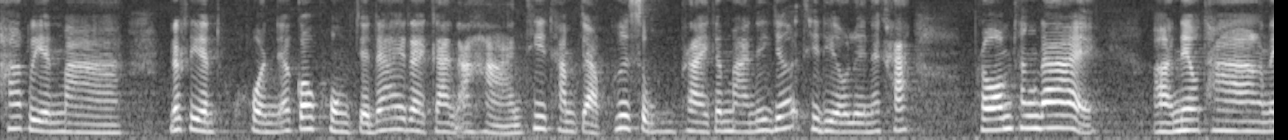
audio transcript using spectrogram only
ภาคเรียนมา นักเรียนทุกคนเนี่ยก็คงจะได้รายการอาหารที่ทำจากพืชสมุนไพรกันมาได้เยอะทีเดียวเลยนะคะ พร้อมทั้งได้แนวทางใน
